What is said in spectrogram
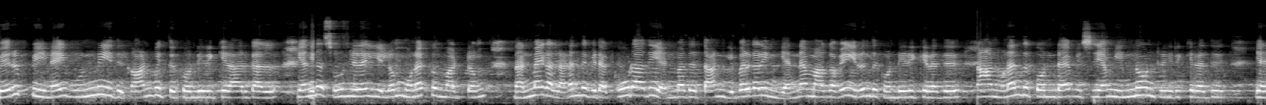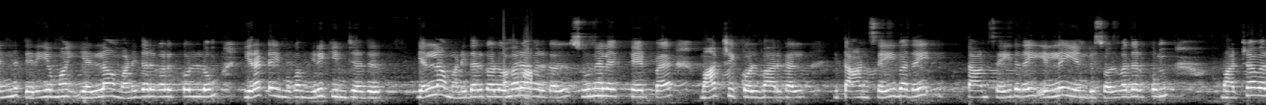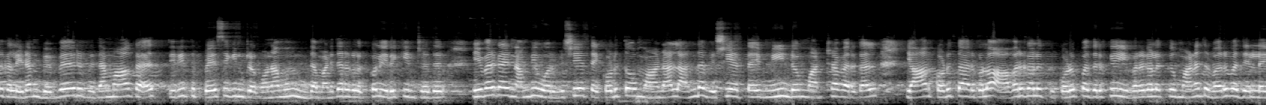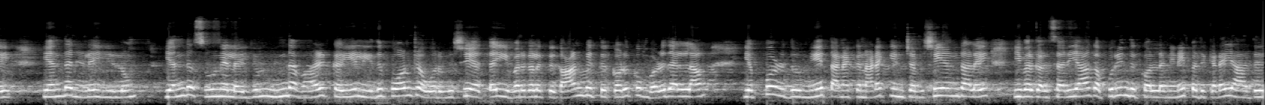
வெறுப்பினை உன்மீது காண்பித்து கொண்டிருக்கிறார்கள். எந்த சூழ்நிலையிலும் உனக்கு மட்டும் நன்மைகள் நடந்துவிடக் கூடாது என்பது தான் இவர்களின் எண்ணமாகவே இருந்து கொண்டிருக்கிறது. நான் உணர்ந்து கொண்ட விஷயம் இன்னொன்று இருக்கிறது. என்ன தெரியுமா? எல்லா மனிதர்களுக்குள்ளும் இரட்டை முகம் இருக்கின்றது. எல்லா மனிதர்களும் அவரவர்கள் சூழ்நிலைக்கேற்ப மாற்றிக்கொள்வார்கள். தான் செய்வதை தான் செய்ததை இல்லை என்று சொல்வதற்கும் மற்றவர்களிடம் வெவ்வேறு விதமாக திரித்து பேசுகின்ற குணமும் இந்த மனிதர்களுக்குள் இருக்கின்றது. இவர்களை நம்பி ஒரு விஷயத்தை கொடுத்தோமானால் அந்த விஷயத்தை மீண்டும் மற்றவர்கள் யார் கொடுத்தார்களோ அவர்களுக்கு கொடுப்பதற்கு இவர்களுக்கு மனது வருவதில்லை. எந்த நிலையிலும் எந்த சூழ்நிலையும் இந்த வாழ்க்கையில் இது போன்ற ஒரு விஷயத்தை இவர்களுக்கு காண்பித்து கொடுக்கும் பொழுதெல்லாம் எப்பொழுதுமே தனக்கு நடக்கின்ற விஷயங்களை இவர்கள் சரியாக புரிந்து கொள்ள நினைப்பது கிடையாது.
